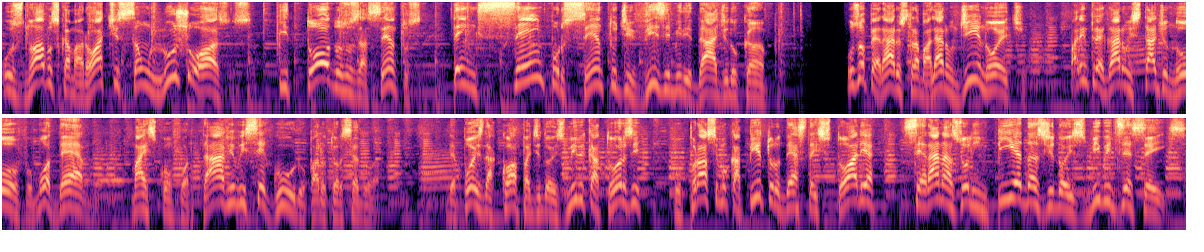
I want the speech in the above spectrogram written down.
Os novos camarotes são luxuosos e todos os assentos têm 100% de visibilidade do campo. Os operários trabalharam dia e noite para entregar um estádio novo, moderno, mais confortável e seguro para o torcedor. Depois da Copa de 2014, o próximo capítulo desta história será nas Olimpíadas de 2016,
